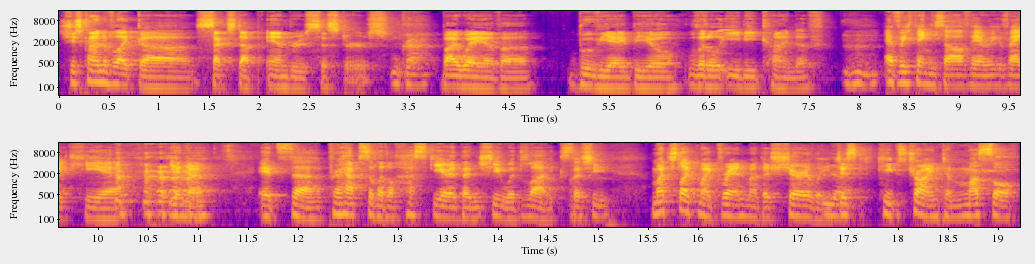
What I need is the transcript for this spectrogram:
she's kind of like uh, sexed up Andrews Sisters Okay. by way of a Bouvier Beale, Little Edie kind of. Everything's all very right here. you know, it's uh, perhaps a little huskier than she would like. So she, much like my grandmother Shirley, Yeah. just keeps trying to muscle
